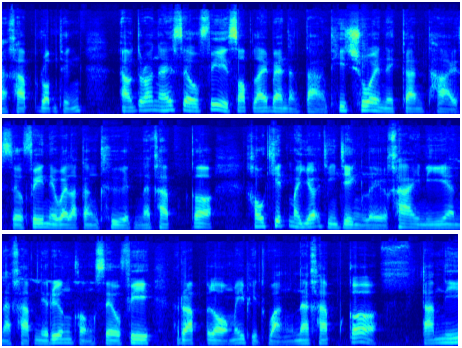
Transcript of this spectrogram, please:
นะครับ รวมถึง Ultra Night Selfie Soft Light Band ต่างๆ ที่ช่วยในการถ่ายเซลฟี่ในเวลากลางคืนนะครับ ก็เขาคิดมาเยอะจริง ๆ เลยค่ายนี้นะครับ ในเรื่องของเซลฟี่รับรองไม่ผิดหวังนะครับ ก็ตามนี้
